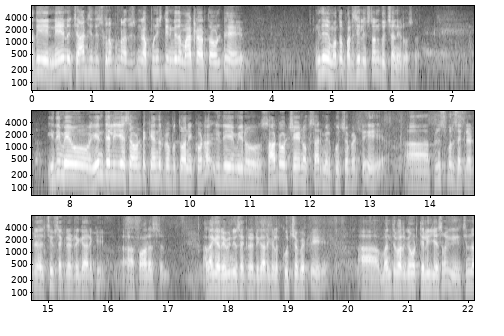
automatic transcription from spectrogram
అది నేను ఛార్జ్ తీసుకున్నప్పుడు నా దృష్టి నేను అప్పటి నుంచి దీని మీద మాట్లాడుతూ ఉంటే ఇది నేను మొత్తం పరిశీలించడానికి వచ్చాను ఈ రోజున. ఇది మేము ఏం తెలియజేసామంటే కేంద్ర ప్రభుత్వానికి కూడా ఇది మీరు సార్ట్అవుట్ చేయండి ఒకసారి మీరు కూర్చోబెట్టి ప్రిన్సిపల్ సెక్రటరీ చీఫ్ సెక్రటరీ గారికి ఫారెస్ట్ అలాగే రెవెన్యూ సెక్రటరీ గారికి ఇలా కూర్చోబెట్టి మంత్రివర్గం కూడా తెలియజేసాం ఈ చిన్న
